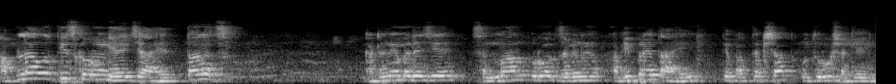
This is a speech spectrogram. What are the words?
आपल्यावरतीच करून घ्यायचे आहेत. तरच घटनेमध्ये जे सन्मानपूर्वक जगणं अभिप्रेत आहे ते प्रत्यक्षात उतरू शकेल.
